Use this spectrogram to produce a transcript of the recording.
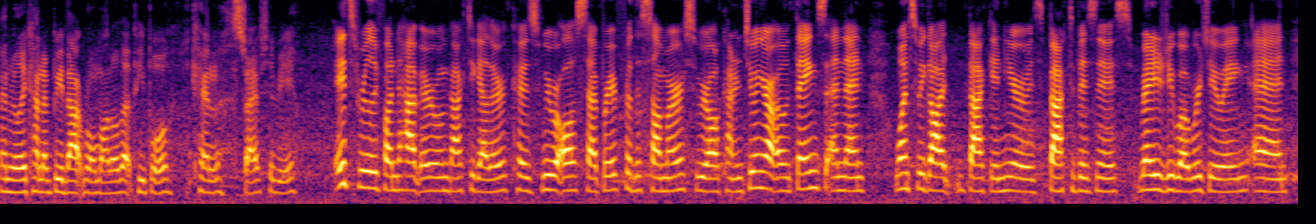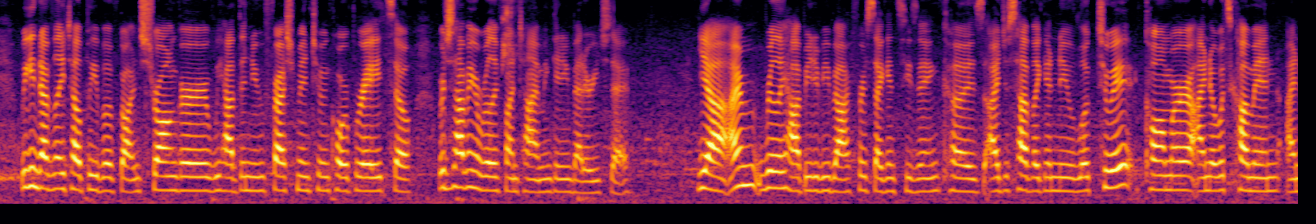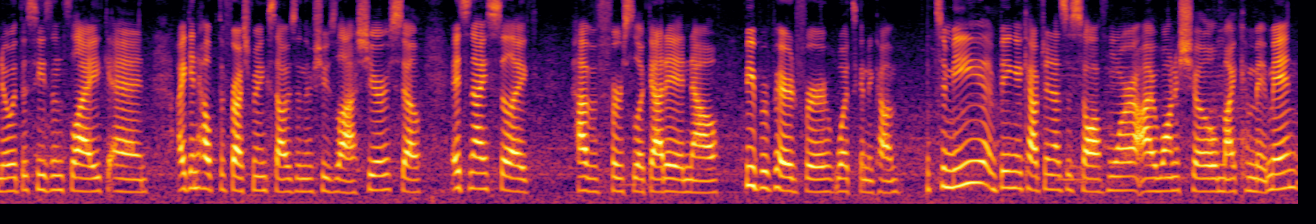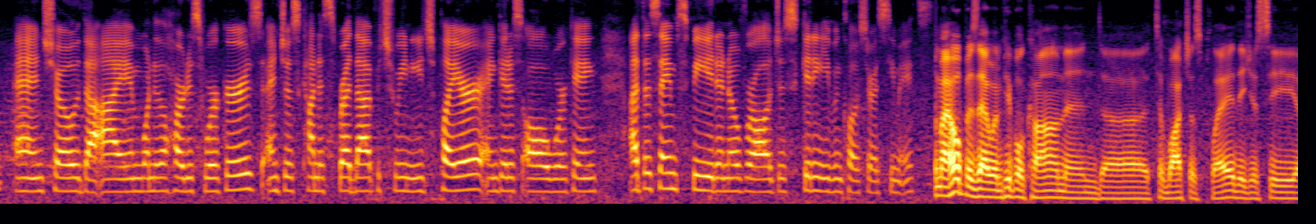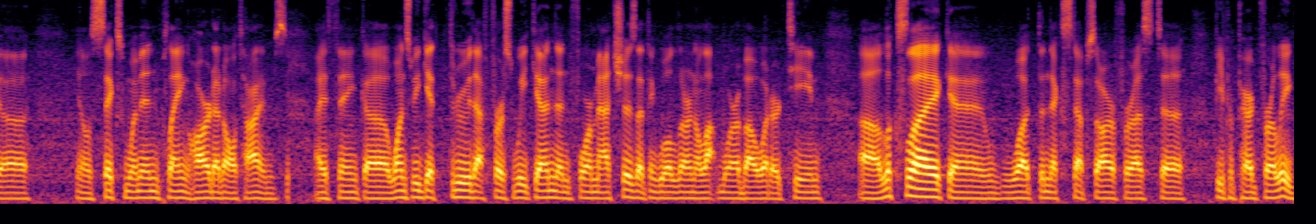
and really kind of be that role model that people can strive to be. It's really fun to have everyone back together because we were all separate for the summer, so we were all kind of doing our own things. And then once we got back in here, it was back to business, ready to do what we're doing. And we can definitely tell people have gotten stronger. We have the new freshmen to incorporate, so we're just having a really fun time and getting better each day. Yeah, I'm really happy to be back for a second season because I just have like a new look to it, calmer. I know what's coming. I know what the season's like, and I can help the freshmen because I was in their shoes last year. So it's nice to like have a first look at it and now be prepared for what's going to come. To me, being a captain as a sophomore, I want to show my commitment and show that I am one of the hardest workers and just kind of spread that between each player and get us all working at the same speed and overall just getting even closer as teammates. My hope is that when people come and uh, to watch us play, they just see uh, you know, six women playing hard at all times. I think uh, once we get through that first weekend and four matches, I think we'll learn a lot more about what our team Uh, looks like and what the next steps are for us to be prepared for our league.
